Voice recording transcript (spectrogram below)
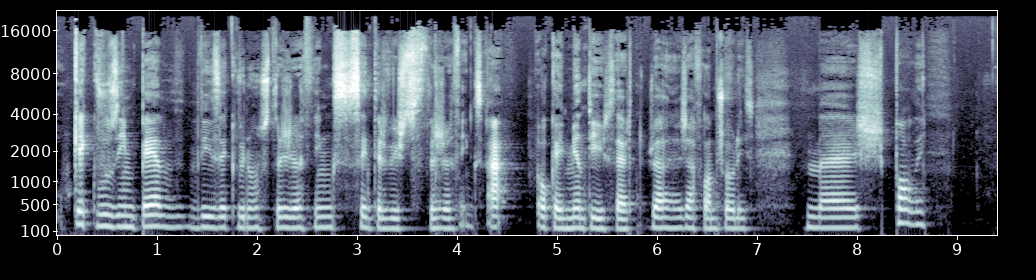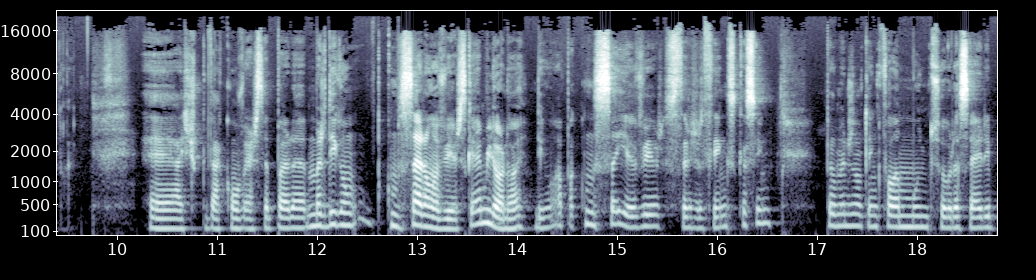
O que é que vos impede de dizer que viram Stranger Things sem ter visto Stranger Things? Ah, ok, mentir, certo, já, já falamos sobre isso. Mas podem, Uh, acho que dá conversa para. Mas digam, começaram a ver, se calhar é melhor, não é? Digam, ah pá, comecei a ver Stranger Things, que assim, pelo menos não tenho que falar muito sobre a série,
